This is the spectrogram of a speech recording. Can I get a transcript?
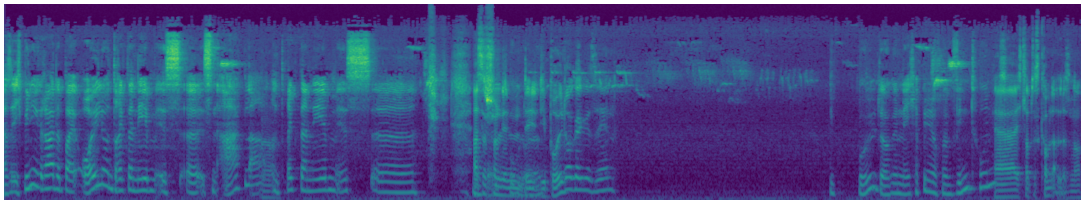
Also ich bin hier gerade bei Eule und direkt daneben ist, äh, ist ein Adler und direkt daneben ist. Äh, Hast du schon den, cool, die, die Bulldogge gesehen? Bulldogge, ne, ich habe hier noch beim Windhund. Ja, ich glaube, das kommt alles noch.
